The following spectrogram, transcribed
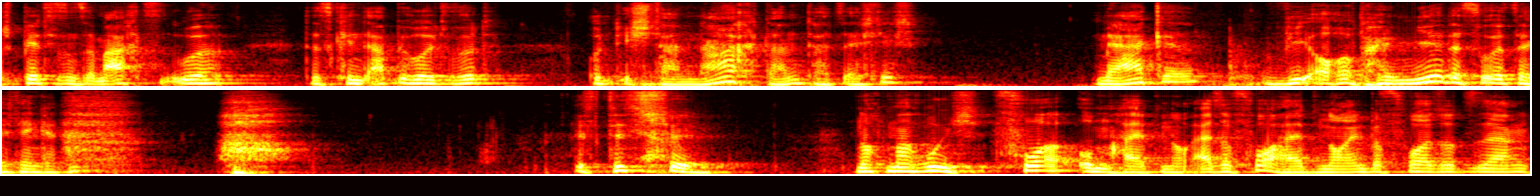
spätestens um 18 Uhr das Kind abgeholt wird und ich danach dann tatsächlich merke, wie auch bei mir das so ist, dass ich denke, "Ah, ist das schön. Nochmal ruhig, vor um halb neun, also vor halb neun, bevor sozusagen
